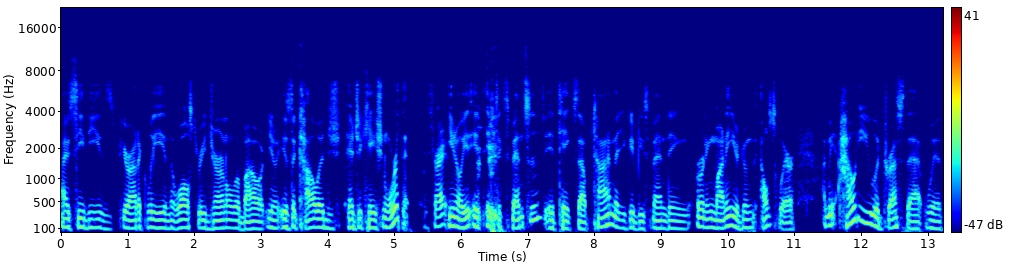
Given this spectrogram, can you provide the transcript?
I see these periodically in the Wall Street Journal about you know is the college education worth it? That's right. You know, it, it, it's expensive. It takes up time that you could be spending earning money or doing elsewhere. I mean, how do you address that with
